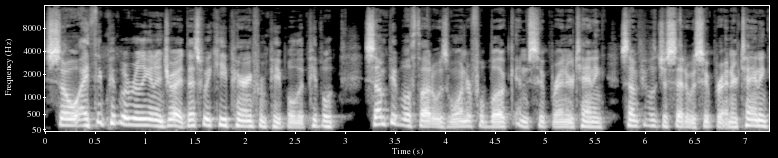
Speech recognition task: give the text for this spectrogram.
So I think people are really going to enjoy it. That's what we keep hearing from people that people, some people have thought it was a wonderful book and super entertaining. Some people just said it was super entertaining.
